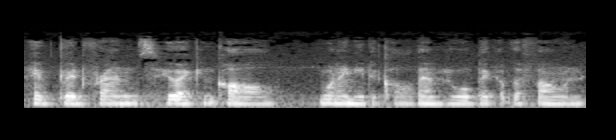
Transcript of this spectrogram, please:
I have good friends who I can call when I need to call them who will pick up the phone.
